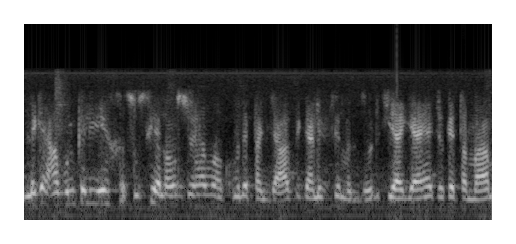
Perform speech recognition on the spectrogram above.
لیکن اب ان کے لیے خصوصی الاؤنس جو ہے وہ حکومت پنجاب کی جانب سے منظور کیا گیا ہے، جو کہ تمام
